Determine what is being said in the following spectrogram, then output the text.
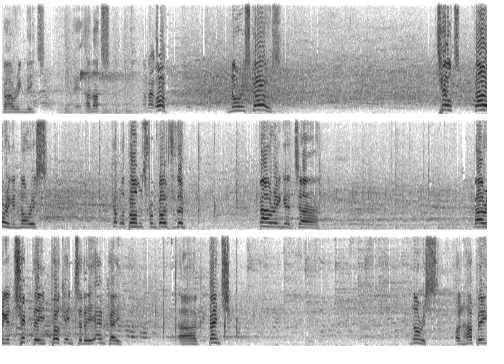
Bowering needs. And that's. and that's Oh! Norris goes. Tilt, Bowering and Norris. A Couple of bombs from both of them. Bowering had uh, Bowering had chipped the puck into the MK uh, bench. Norris unhappy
